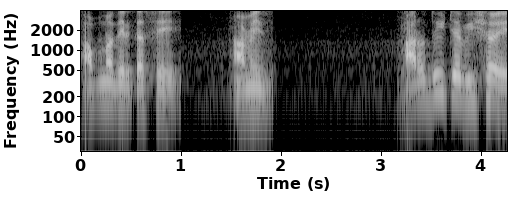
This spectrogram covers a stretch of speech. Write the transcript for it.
আপনাদের কাছে আমি আরও দুইটা বিষয়ে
